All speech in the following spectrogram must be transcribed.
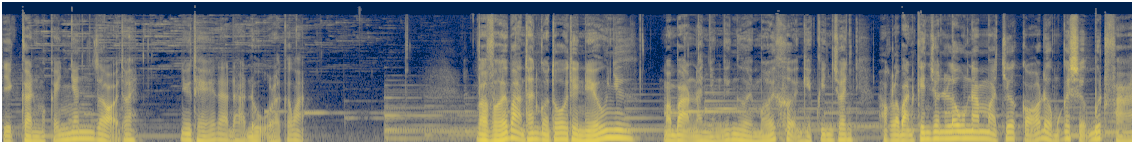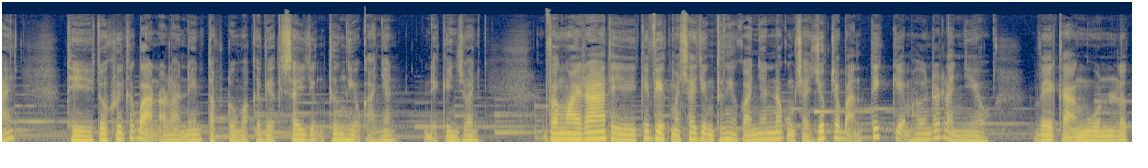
chỉ cần một cái nhân giỏi thôi như thế là đã đủ rồi các bạn. Và với bản thân của tôi thì nếu như mà bạn là những cái người mới khởi nghiệp kinh doanh hoặc là bạn kinh doanh lâu năm mà chưa có được một cái sự bứt phá ấy, thì tôi khuyên các bạn đó là nên tập trung vào cái việc xây dựng thương hiệu cá nhân để kinh doanh. Và ngoài ra thì cái việc mà xây dựng thương hiệu cá nhân nó cũng sẽ giúp cho bạn tiết kiệm hơn rất là nhiều về cả nguồn lực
